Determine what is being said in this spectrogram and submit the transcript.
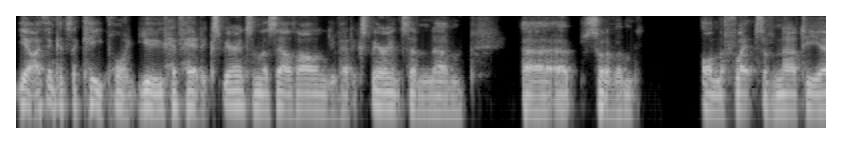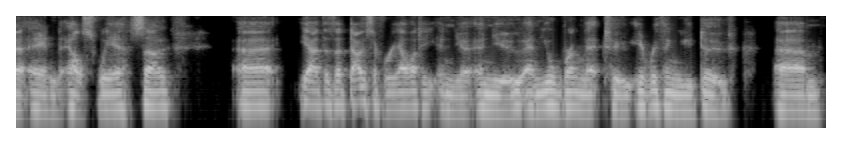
yeah, I think it's a key point. You have had experience in the South Island. You've had experience in um, uh, sort of um, on the flats of Ngatea and elsewhere. So, uh, yeah, there's a dose of reality in you, in you, and you'll bring that to everything you do. Um,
